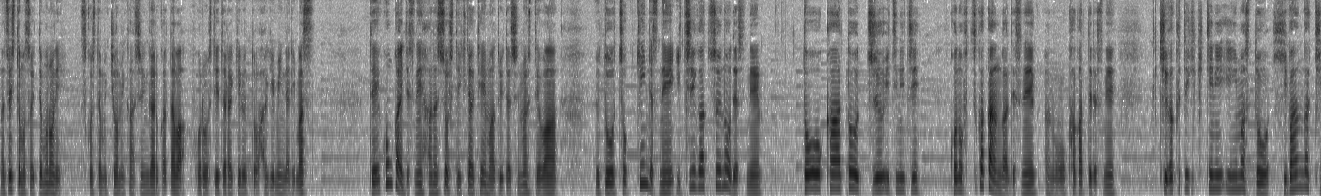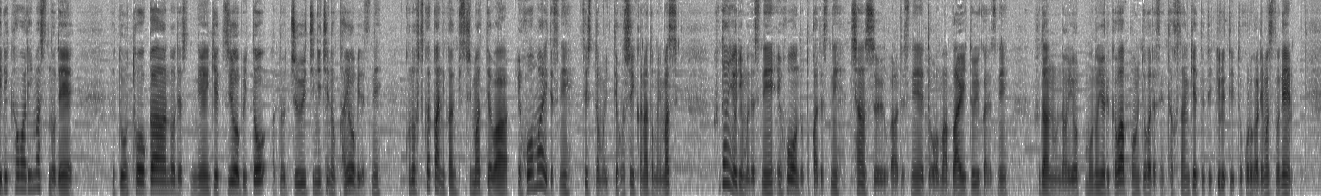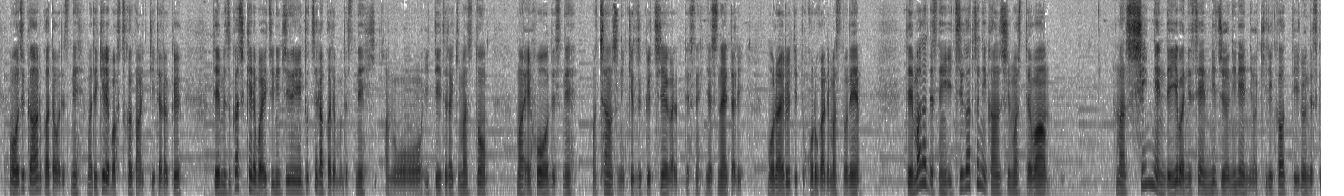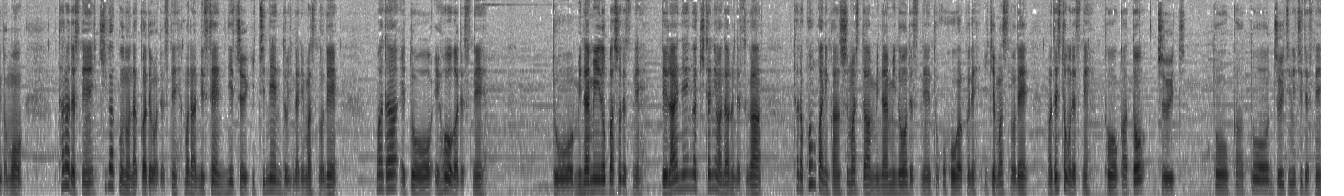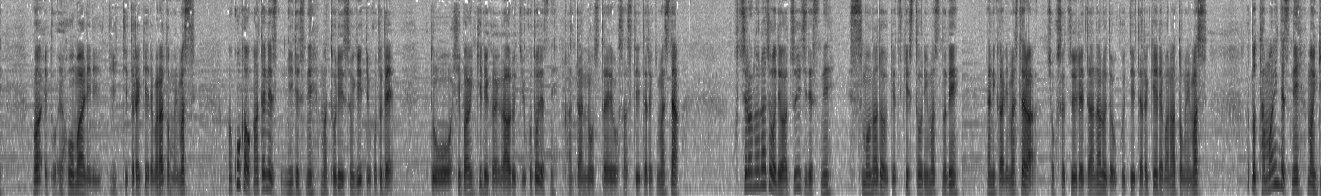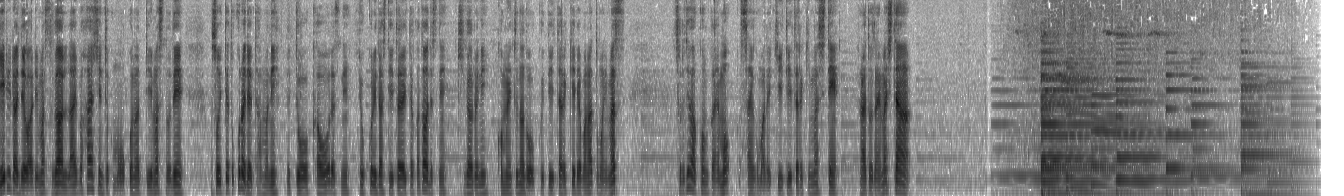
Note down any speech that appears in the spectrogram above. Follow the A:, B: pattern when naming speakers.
A: まあ、ぜひともそういったものに少しでも興味関心がある方はフォローしていただけると励みになります。で、今回ですね、話をしていきたいテーマといたしましては、えっと、直近ですね、1月のですね、10日と11日、この2日間がですね、あのかかってですね、気学的に言いますと、非番が切り替わりますので、えっと、10日のですね、月曜日と、あと11日の火曜日ですね、この2日間に関しましては、恵方周りですね、ぜひとも行ってほしいかなと思います。普段よりもですね、恵方度とかですね、チャンスがですね、とまあ、倍というかですね、普段のものよりかはポイントがですね、たくさんゲットできるというところがありますので、まあ、お時間ある方はですね、まあ、できれば2日間行っていただく、で難しければ1日にどちらかでもですね、あのー、行っていただきますと、まあ、恵方ですね、ま、チャンスに気づく知恵がですね、養えたり、もらえるというところがありますので、でまだですね、1月に関しましては、まあ、新年で言えば2022年には切り替わっているんですけども、ただですね、企画の中ではですね、まだ2021年度になりますので、まだ、えっと、恵方がですね、えっと、南の場所ですね、で、来年が北にはなるんですが、ただ今回に関しましては南のですね、とこ方角で行けますので、まあ、ぜひともですね、10日と11、10日と11日ですね、は、えっと、恵方周りに行っていただければなと思います。まあ、今回は簡単にですね、まあ、取り急ぎということで、と、非番切り替えがあるということをですね、簡単にお伝えをさせていただきました。こちらのラジオでは随時ですね、質問などを受付しておりますので、何かありましたら、直接レターなどで送っていただければなと思います。あと、たまにですね、まあ、ゲリラではありますが、ライブ配信とかも行っていますので、そういったところでたまに、えっと、顔をですね、ひょっこり出していただいた方はですね、気軽にコメントなどを送っていただければなと思います。それでは今回も最後まで聞いていただきまして、ありがとうございました。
